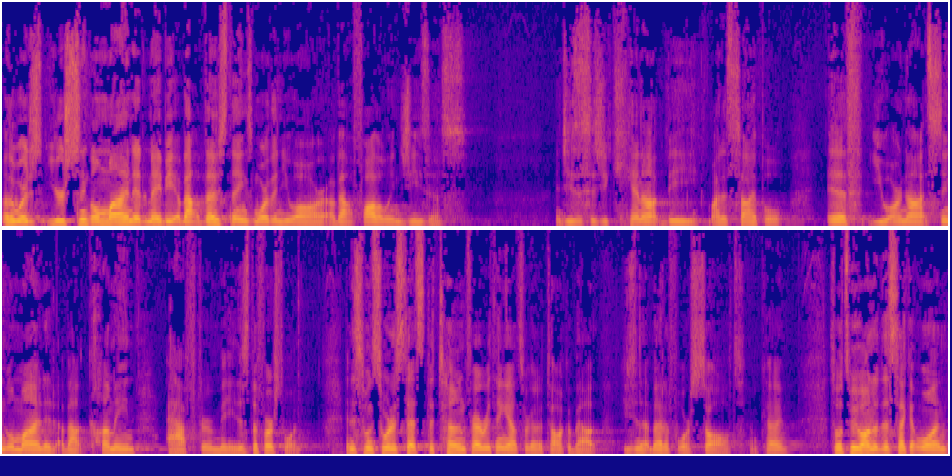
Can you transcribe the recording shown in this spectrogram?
In other words, you're single minded maybe about those things more than you are about following Jesus. And Jesus says, You cannot be my disciple if you are not single minded about coming after me. This is the first one. And this one sort of sets the tone for everything else we're going to talk about using that metaphor, salt. Okay? So let's move on to the second one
